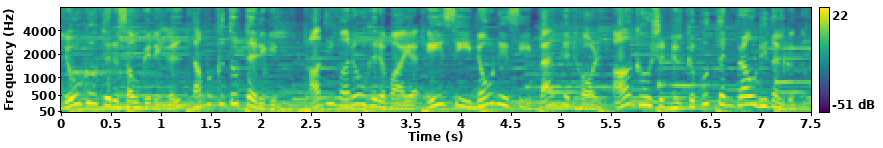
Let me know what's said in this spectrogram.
ലോകോത്തര സൗകര്യങ്ങൾ നമുക്ക് തൊട്ടരികിൽ. അതിമനോഹരമായ A C non A C banquet hall ആഘോഷങ്ങൾക്ക് പുത്തൻ പ്രൗഢി നൽകുന്നു.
